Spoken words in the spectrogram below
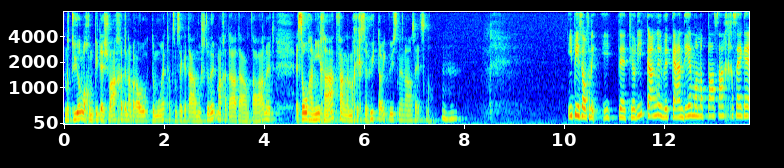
Natürlich, und bei den Schwachen dann aber auch den Mut hat, zu sagen, da musst du nicht machen, da, da und da nicht. So habe ich angefangen, mache ich es heute auch in gewissen Ansätzen noch. Mhm ich bin so ein in die Theorie gegangen, ich würde gerne dir mal ein paar Sachen sagen,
